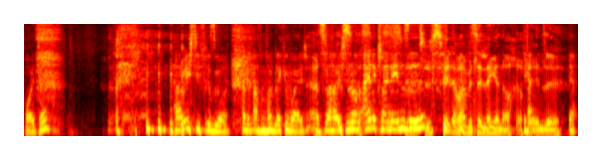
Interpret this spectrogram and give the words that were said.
Heute habe ich die Frisur von dem Affen von Black and White. Zwar habe ich nur noch eine kleine Insel. Es fehlt aber ein bisschen länger noch auf der Insel. Ja,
